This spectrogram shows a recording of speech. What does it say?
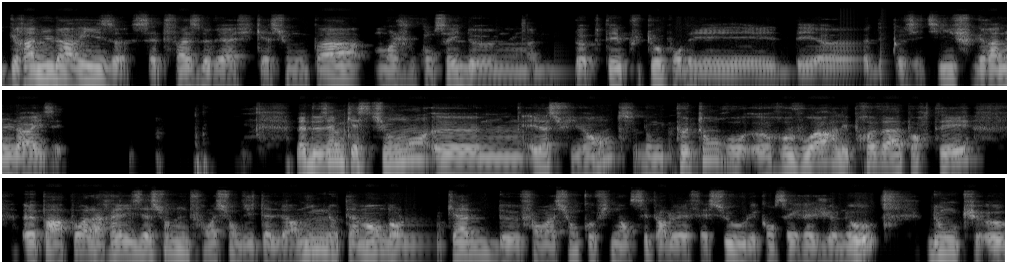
granularisent cette phase de vérification ou pas, moi je vous conseille d'opter plutôt pour des, des euh, dispositifs granularisés. La deuxième question euh, est la suivante. Peut-on revoir les preuves à apporter euh, par rapport à la réalisation d'une formation digital learning, notamment dans le cadre de formations cofinancées par le FSE ou les conseils régionaux? Donc, euh,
